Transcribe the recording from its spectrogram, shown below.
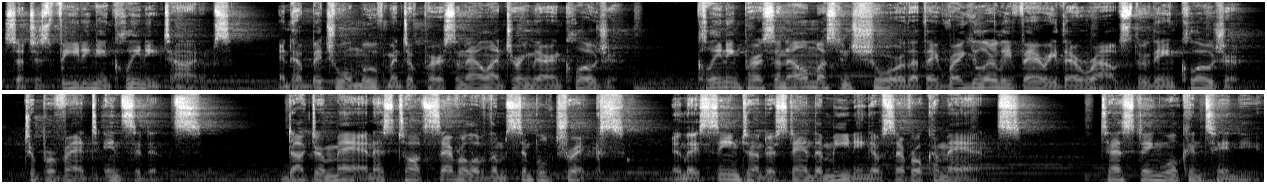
such as feeding and cleaning times, and habitual movement of personnel entering their enclosure. Cleaning personnel must ensure that they regularly vary their routes through the enclosure to prevent incidents. Dr. Mann has taught several of them simple tricks, and they seem to understand the meaning of several commands. Testing will continue.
